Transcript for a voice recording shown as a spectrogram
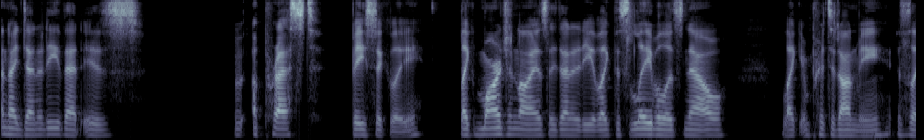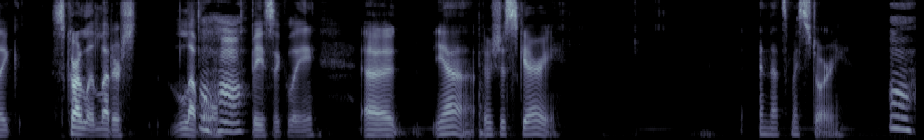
an identity that is oppressed basically like marginalized identity like this label is now like imprinted on me is like scarlet letters level Mhm. basically uh yeah it was just scary and that's my story Mm.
